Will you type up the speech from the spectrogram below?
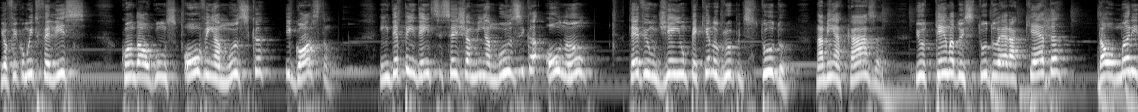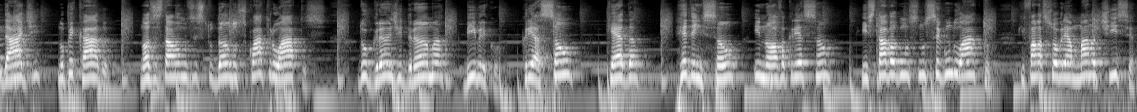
E eu fico muito feliz quando alguns ouvem a música e gostam, independente se seja minha música ou não. Teve um dia em um pequeno grupo de estudo na minha casa e o tema do estudo era a queda da humanidade no pecado. Nós estávamos estudando os quatro atos do grande drama bíblico: criação, queda, redenção e nova criação. E estávamos no segundo ato, que fala sobre a má notícia,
